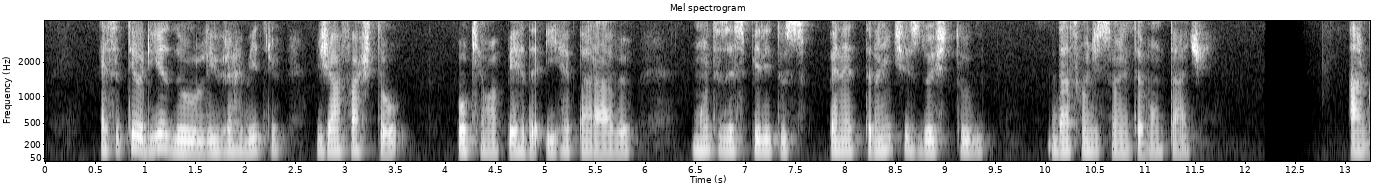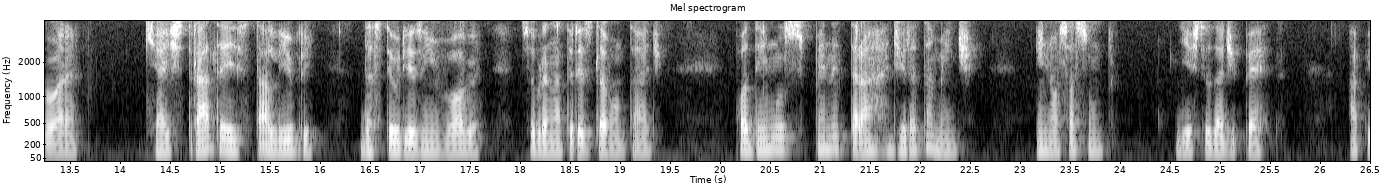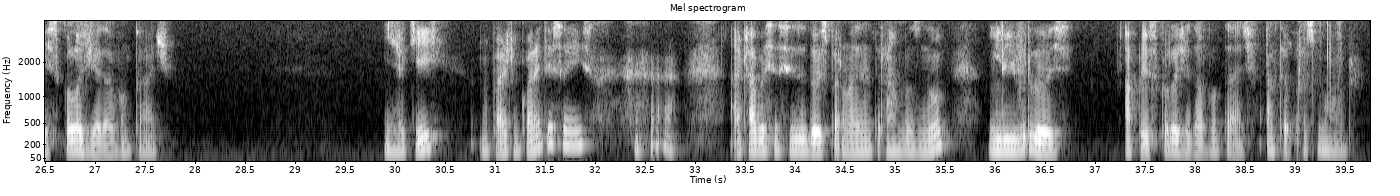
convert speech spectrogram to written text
essa teoria do livre-arbítrio já afastou, o que é uma perda irreparável, muitos espíritos penetrantes do estudo das condições da vontade. Agora que a estrada está livre das teorias em voga sobre a natureza da vontade, podemos penetrar diretamente em nosso assunto e estudar de perto a psicologia da vontade. E aqui, na página 46, acaba esse inciso 2 para nós entrarmos no livro 2, a psicologia da vontade. Até o próximo áudio.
